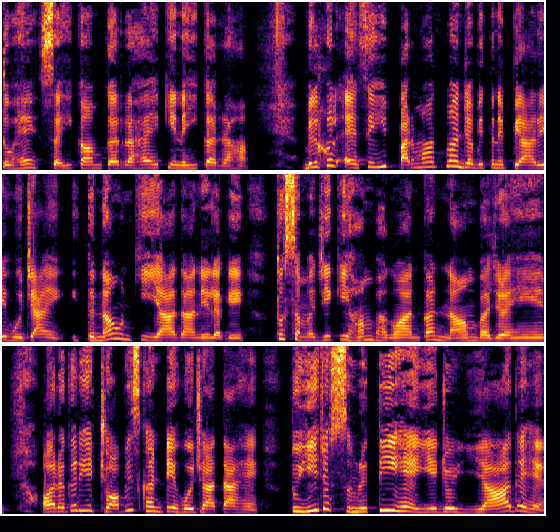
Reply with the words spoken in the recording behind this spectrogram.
तो है सही काम कर रहा है कि नहीं कर रहा। बिल्कुल ऐसे ही परमात्मा जब इतने प्यारे हो जाएँ, इतना उनकी याद आने लगे तो समझिए कि हम भगवान का नाम बज रहे हैं। और अगर ये 24 घंटे हो जाता है तो ये जो स्मृति है ये जो याद है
